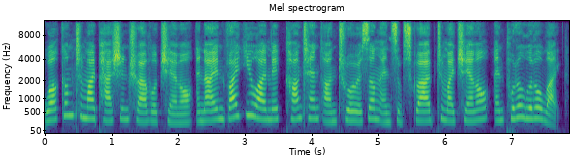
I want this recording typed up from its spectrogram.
Welcome to my Passion Travel channel and I invite you I make content on tourism and subscribe to my channel and put a little like.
